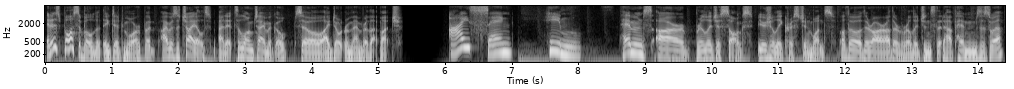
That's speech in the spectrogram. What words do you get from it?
It is possible that they did more, but I was a child, and it's a long time ago, so I don't remember that much. I sang hymn. Hymns are religious songs, usually Christian ones, although there are other religions that have hymns as well.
